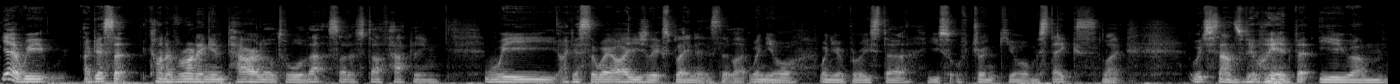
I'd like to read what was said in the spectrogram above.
yeah we i guess that kind of running in parallel to all of that sort of stuff happening we i guess the way i usually explain it is that like when you're when you're a barista you sort of drink your mistakes. Like which sounds a bit weird but you um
